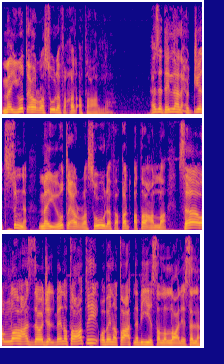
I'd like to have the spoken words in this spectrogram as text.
من يطع الرسول فقد أطاع الله. هذا دليل على حجية السنة. من يطع الرسول فقد أطاع الله. ساوى الله عز وجل بين طاعته وبين طاعة نبيه صلى الله عليه وسلم.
